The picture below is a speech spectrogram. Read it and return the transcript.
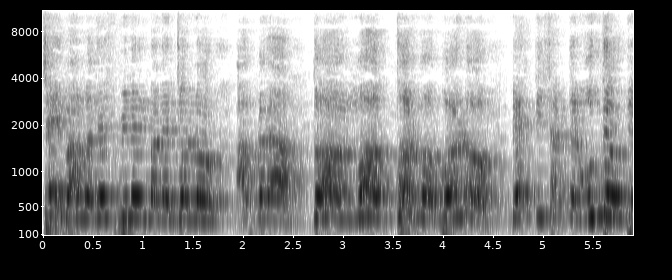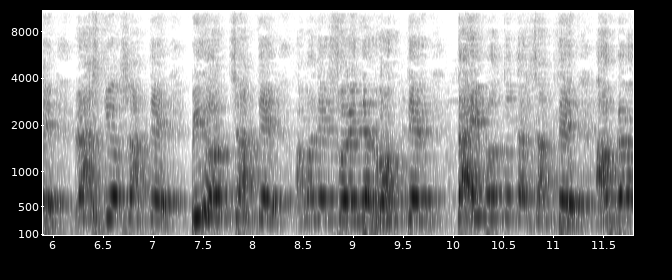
সেই বাংলাদেশ বিনির্মাণের জন্য আপনারা দল, মত, ধর্ম, বর্ণ, ব্যক্তি স্বার্থের উঠে উঠে, রাষ্ট্রীয় স্বার্থে, বৃহৎ স্বার্থে, আমাদের শহীদের রক্তের দায়বদ্ধতার স্বার্থে আপনারা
